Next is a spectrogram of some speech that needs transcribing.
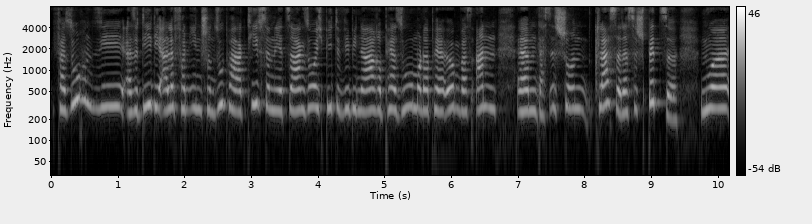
versuchen Sie, also die, die alle von Ihnen schon super aktiv sind und jetzt sagen, so, ich biete Webinare per Zoom oder per irgendwas an, ähm, das ist schon klasse, das ist spitze. Nur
